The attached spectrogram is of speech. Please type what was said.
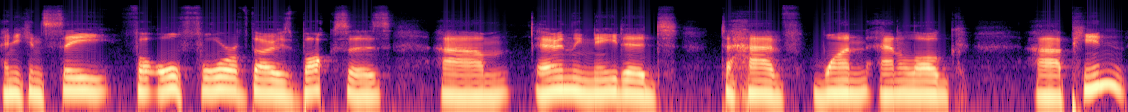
and you can see for all four of those boxes um, I only needed to have one analog uh, pin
